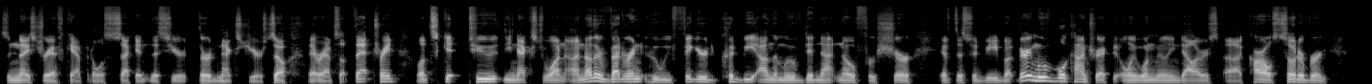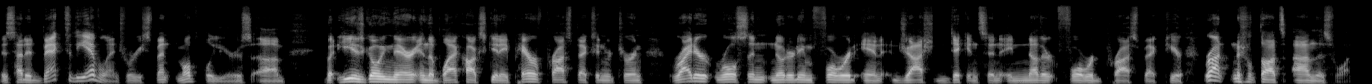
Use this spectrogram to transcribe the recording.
is a nice draft capital, second this year, third next year. So that wraps up that trade. Let's get to the next one. Another veteran who we figured could be on the move, did not know for sure if this would be, but very movable contract at only $1 million. Uh, Carl Soderberg is headed back to the Avalanche, where he spent multiple years. Um, but he is going there, and the Blackhawks get a pair of prospects in return Ryder Rolston, Notre Dame forward, and Josh Dickinson, another forward prospect here. Ron, initial thoughts on this one?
